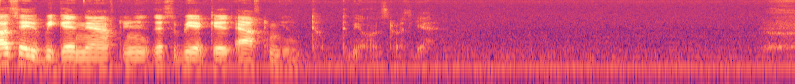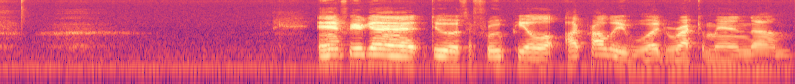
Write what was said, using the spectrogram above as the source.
I'd say it'd be good in the afternoon. This would be a good afternoon, to, to be honest with you. And if you're gonna do it with a fruit peel, I probably would recommend um,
